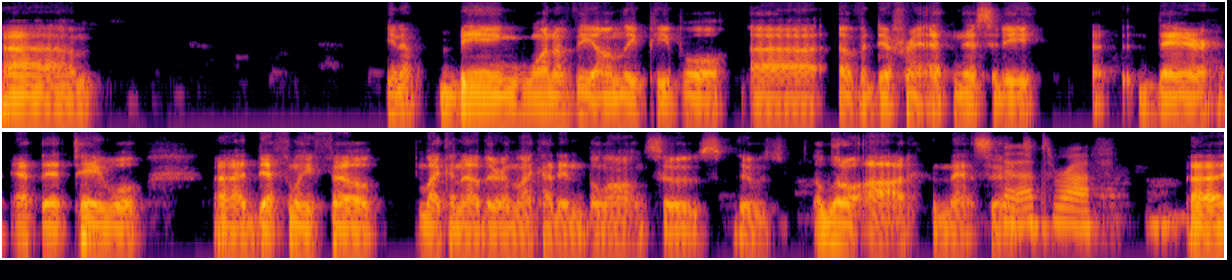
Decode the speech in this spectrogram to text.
um, you know being one of the only people uh, of a different ethnicity uh, there at that table uh, definitely felt like another and like I didn't belong. So it was it was a little odd in that sense. Yeah, that's rough. Uh,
